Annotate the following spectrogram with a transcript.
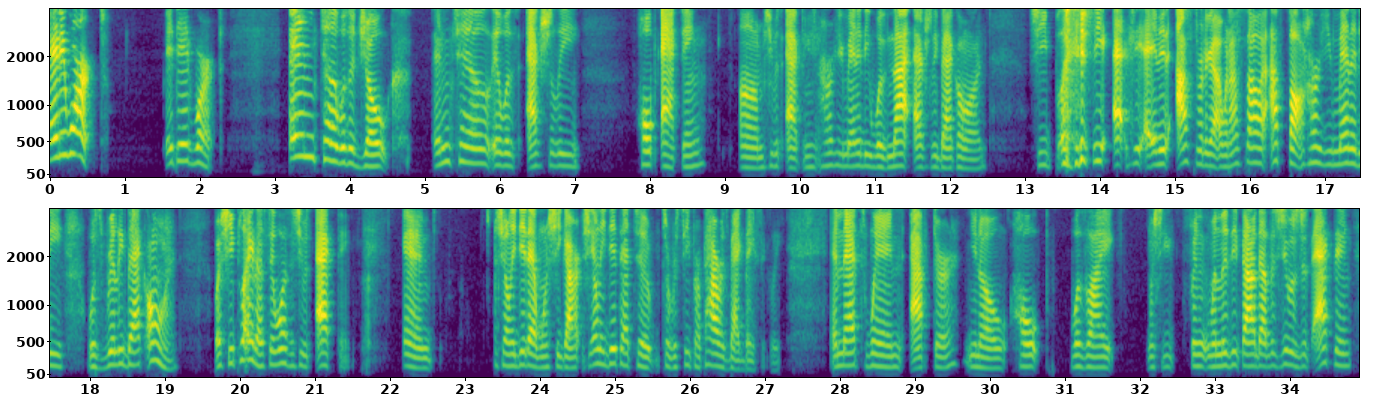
And it worked. It did work. Until it was a joke. Until it was actually Hope acting. Um, she was acting. Her humanity was not actually back on. She played. She actually, and it, I swear to God, when I saw it, I thought her humanity was really back on, but she played us. It wasn't. She was acting, and she only did that when she got. She only did that to to receive her powers back, basically. And that's when, after you know, Hope was like, when she when Lizzie found out that she was just acting,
